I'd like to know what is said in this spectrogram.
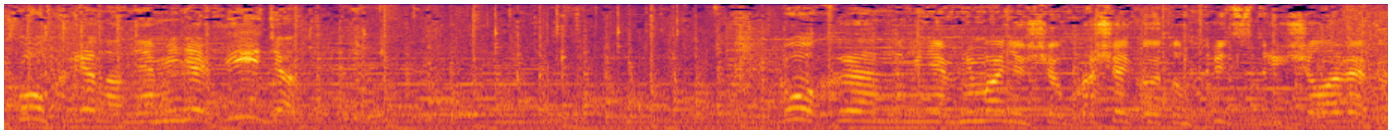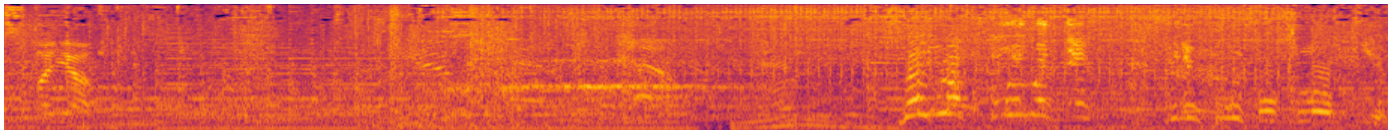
Какого хрена они меня видят? Какого хрена на меня внимание вообще обращать, когда там 33 человека стоят? Да ёб твою мать, перепутал кнопки.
